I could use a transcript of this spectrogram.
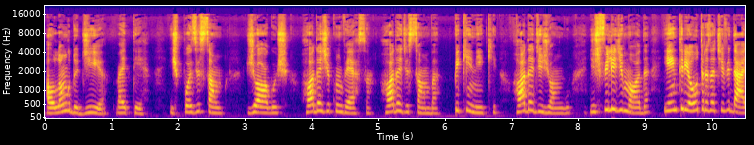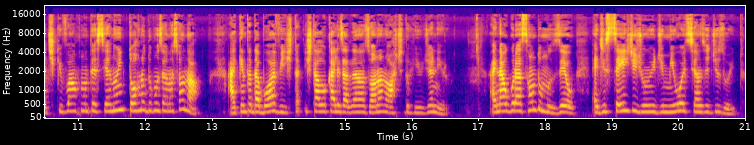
Ao longo do dia, vai ter exposição, jogos, rodas de conversa, roda de samba, piquenique, roda de jongo, desfile de moda e entre outras atividades que vão acontecer no entorno do Museu Nacional. A Quinta da Boa Vista está localizada na zona norte do Rio de Janeiro. A inauguração do museu é de 6 de junho de 1818.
